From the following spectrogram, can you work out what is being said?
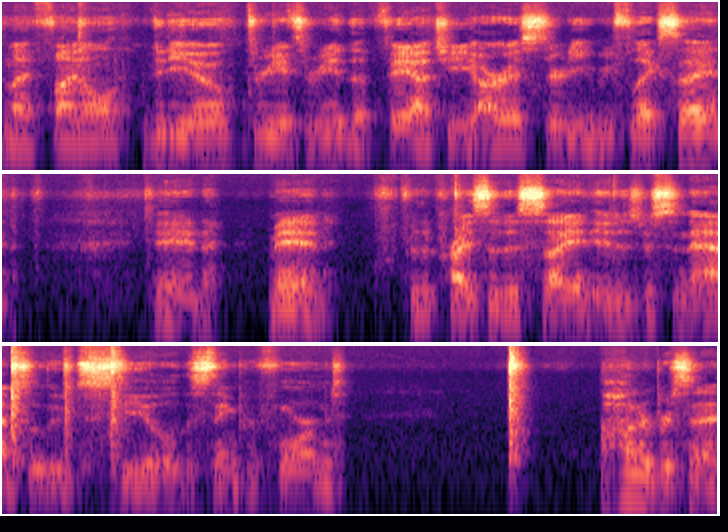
my final video, 383, the Feyachi RS30 reflex sight. And man, for the price of this sight, it is just an absolute steal. This thing performed 100%.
